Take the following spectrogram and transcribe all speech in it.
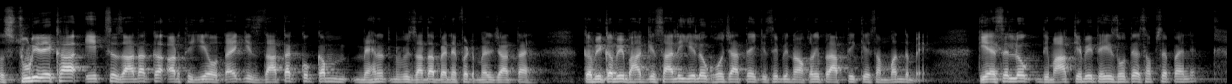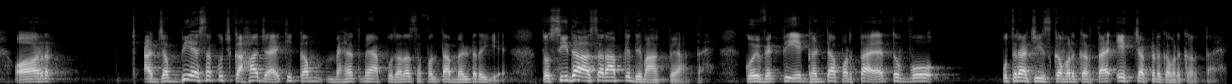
तो सूर्य रेखा एक से ज़्यादा का अर्थ ये होता है कि जातक को कम मेहनत में भी ज़्यादा बेनिफिट मिल जाता है। कभी कभी भाग्यशाली ये लोग हो जाते हैं किसी भी नौकरी प्राप्ति के संबंध में, कि ऐसे लोग दिमाग के भी तेज होते हैं सबसे पहले, और जब भी ऐसा कुछ कहा जाए कि कम मेहनत में आपको ज़्यादा सफलता मिल रही है तो सीधा असर आपके दिमाग पे आता है। कोई व्यक्ति एक घंटा पढ़ता है तो वो उतना चीज़ कवर करता है, एक चैप्टर कवर करता है।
